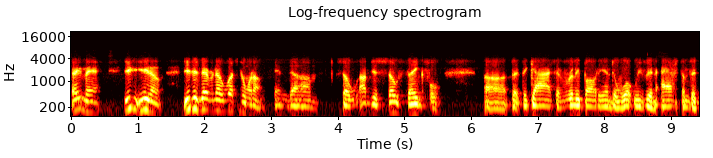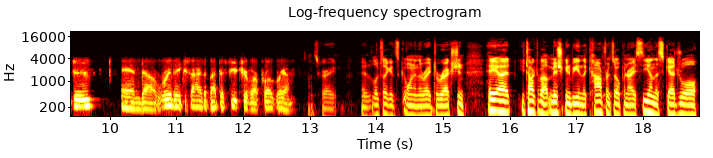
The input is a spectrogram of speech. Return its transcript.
hey man, you you know, you just never know what's going on. And um, so I'm just so thankful uh, that the guys have really bought into what we've been asked them to do, and uh, really excited about the future of our program. That's great. It looks like it's going in the right direction. Hey, uh, you talked about Michigan being the conference opener. I see on the schedule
